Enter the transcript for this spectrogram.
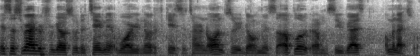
And subscribe if Fragoso Entertainment while your notifications are turned on so you don't miss the upload. And I'm going to see you guys on the next one.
